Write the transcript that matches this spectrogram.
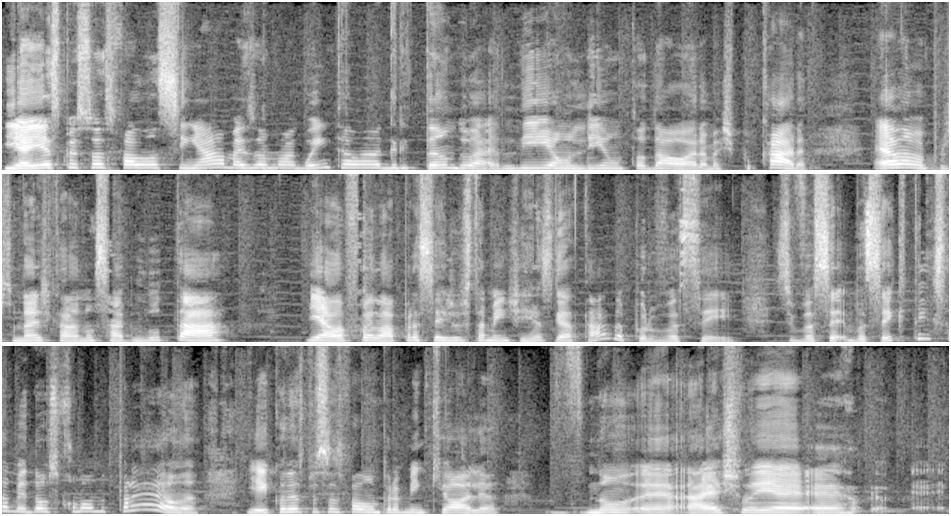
E aí as pessoas falam assim, ah, mas eu não aguento ela gritando Leon, Leon toda hora. Mas, tipo, cara, ela é uma personagem que ela não sabe lutar. E ela foi lá pra ser justamente resgatada por você. Se você, você que tem que saber dar os comandos pra ela. E aí quando as pessoas falam pra mim que, olha, não, é, a Ashley é, é, é-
